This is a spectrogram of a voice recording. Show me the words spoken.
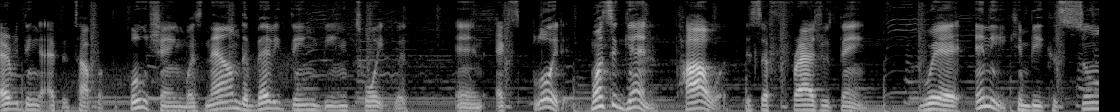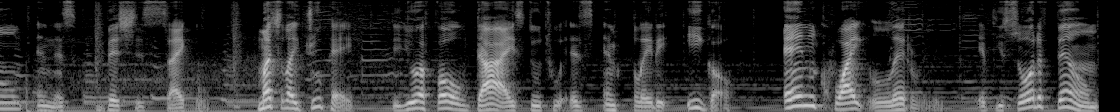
everything at the top of the food chain was now the very thing being toyed with and exploited. Once again, power is a fragile thing where any can be consumed in this vicious cycle. Much like Junpei, the UFO dies due to its inflated ego. And quite literally, if you saw the film,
